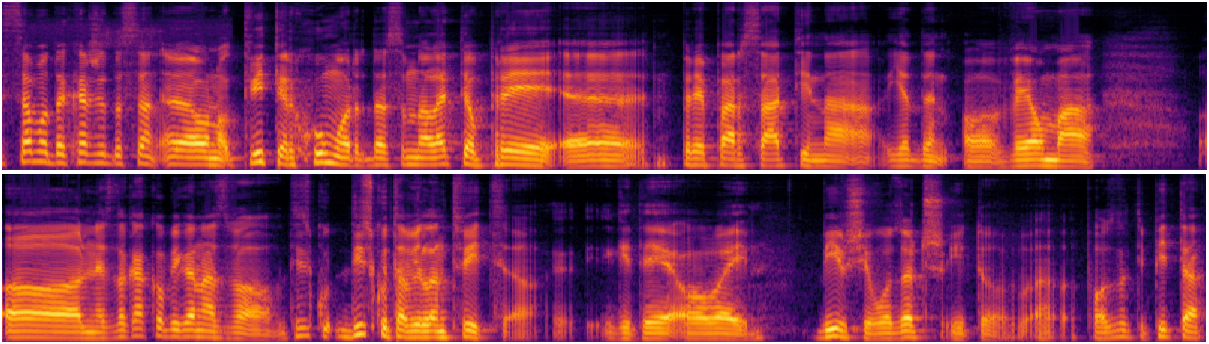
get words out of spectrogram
samo da kažem da sam, e, ono, Twitter humor, da sam naleteo pre, e, pre par sati na jedan o, veoma, o, ne znam kako bi ga nazvao, disku, diskutabilan tweet, gde ovaj, bivši vozač, i to poznati, pita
